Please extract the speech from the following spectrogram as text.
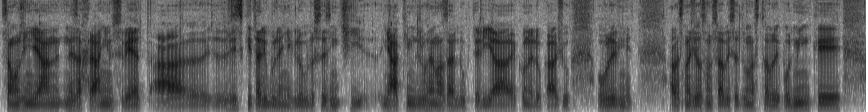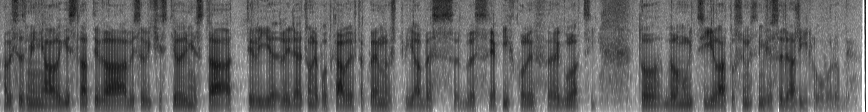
Samozřejmě já nezachráním svět a e, vždycky tady bude někdo, kdo se zničí nějakým druhem hazardu, který já jako nedokážu ovlivnit. Ale snažil jsem se, aby se tu nastavily podmínky, aby se změnila legislativa, aby se vyčistily města a ty lidé to nepotkávali v takovém množství a bez, bez jakýchkoliv regulací. To byl můj cíl a to si myslím, že se daří dlouhodobě.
